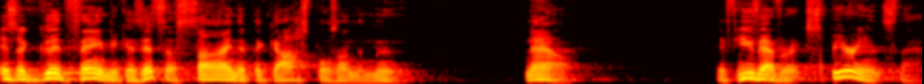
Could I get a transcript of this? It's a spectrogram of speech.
is a good thing because it's a sign that the gospel's on the move. Now, if you've ever experienced that,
